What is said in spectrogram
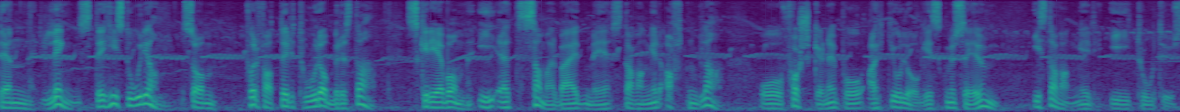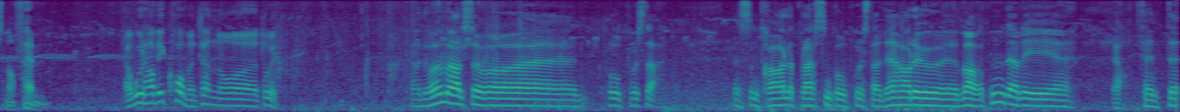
Den lengste historia som forfatter Tor Obrestad skrev om i et samarbeid med Stavanger Aftenblad og forskerne på Arkeologisk museum i Stavanger i 2005. Ja, hvor har vi kommet hen nå, Tor? Ja, Nå er vi altså eh, på Oppostad. Den sentrale plassen på Oppostad. Der har du eh, Varden, der de eh, Ja. tente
